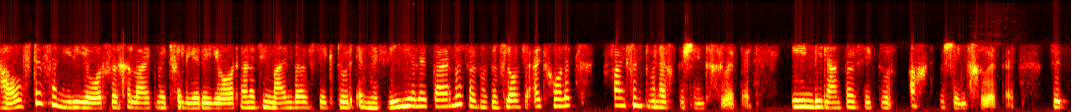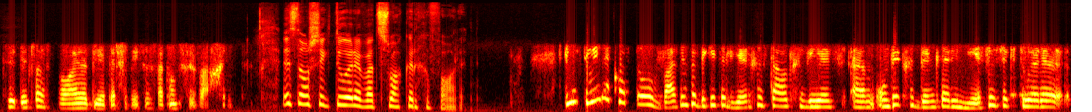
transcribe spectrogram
helfte van hierdie jaar vergelyk met verlede jaar, dan is die mynbousektor in reële terme, soos ons inflasie uitgehaal het, 25% groter en die landbousektor 8% groter. So, so dit was baie beter gewees as wat ons verwag het. Is daar sektore wat swakker gevaar het? In die tweede kwartaal was dit 'n bietjie teleurgesteld geweest. Um, ons het gedink dat die meeste sektore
